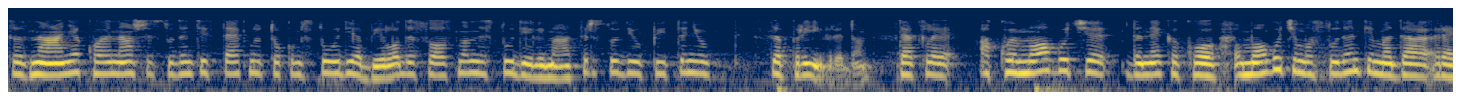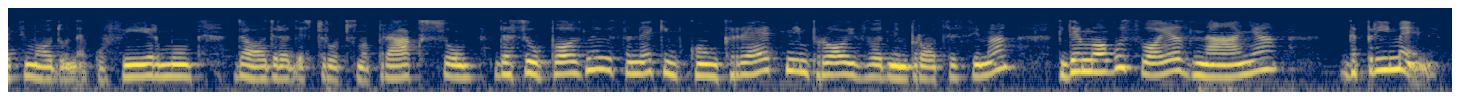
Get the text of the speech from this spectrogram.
saznanja koje naše studenti steknu tokom studija, bilo da su osnovne studije ili master studije u pitanju, sa privredom. Dakle, ako je moguće da nekako omogućimo studentima da recimo odu u neku firmu, da odrade stručnu praksu, da se upoznaju sa nekim konkretnim proizvodnim procesima gde mogu svoja znanja da primene.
